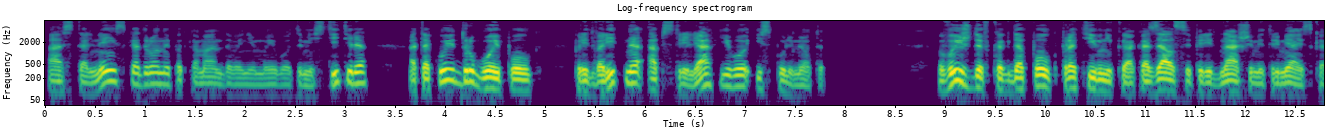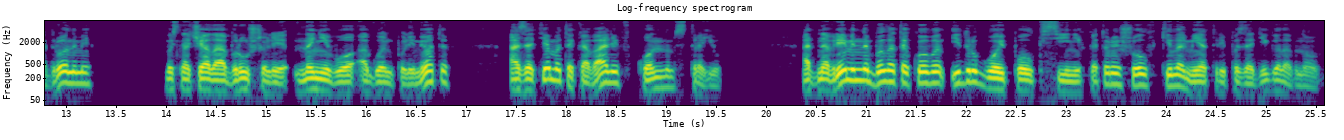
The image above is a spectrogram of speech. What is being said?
а остальные эскадроны под командованием моего заместителя атакуют другой полк, предварительно обстреляв его из пулеметов. Выждав, когда полк противника оказался перед нашими тремя эскадронами, мы сначала обрушили на него огонь пулеметов, а затем атаковали в конном строю. Одновременно был атакован и другой полк синих, который шел в километре позади головного.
